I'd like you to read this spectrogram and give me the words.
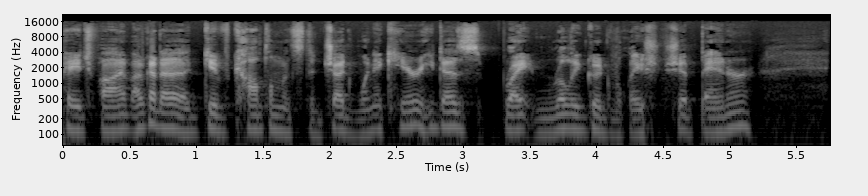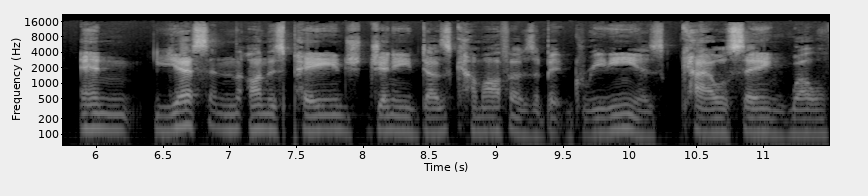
page five. I've got to give compliments to Judd Winick here. He does write really good relationship banner. And yes, and on this page, Jenny does come off as a bit greedy, as Kyle's saying, Well,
